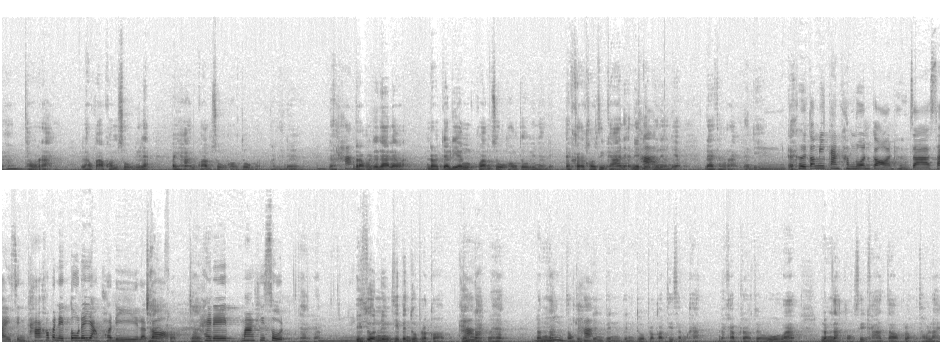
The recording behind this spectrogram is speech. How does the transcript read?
นะฮะอืมเท่าไหร่ เราก็เอาความสูงนี่แหละไปหารความสูงของตู้คอนเทนเนอร์นะค่ะเราก็จะได้แล้วว่าเราจะเรียงความสูงของตู้คอนเทนเนอร์เนี่ยเอ่อของสินค้าเนี่ยในตู้ค่ะคอนเทนเนอร์เนี่ยได้เท่าไหร่นั่นเองอืมก็คือต้องมีการคำนวณก่อนถึงจะใส่สินค้าเข้าไปในตู้ได้อย่างพอดี แล้วก็ใช่ครับใช่ครับให้ได้มากที่สุดใช่ครับอืมอีกส่วนหนึ่งที่เป็นตัวประกอบค่ะน้ำหนักนะฮะ น้ำหนักอืมต้องเป็นค่ะเป็นเป็นเป็นตัวประกอบที่สำคัญนะครับเราต้องรู้ว่าน้ำหนักของสินค้าต่อกล่องเท่าไหร่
